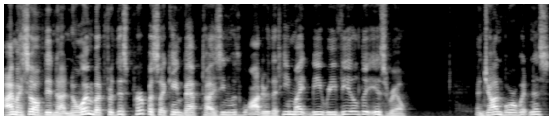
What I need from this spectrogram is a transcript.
I myself did not know him, but for this purpose I came baptizing with water, that he might be revealed to Israel. And John bore witness,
